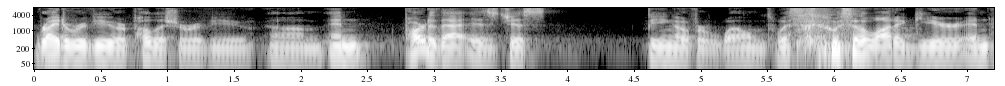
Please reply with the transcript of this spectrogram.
write a review or publish a review, um, and part of that is just being overwhelmed with with a lot of gear and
